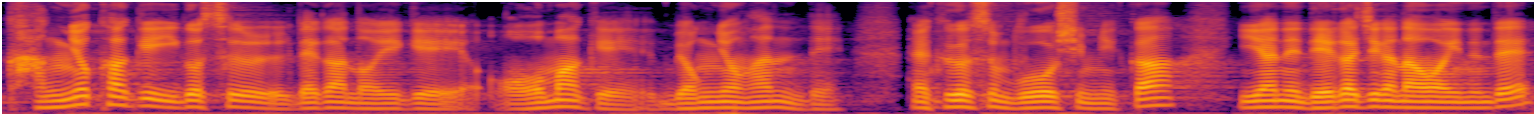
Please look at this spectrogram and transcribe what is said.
강력하게 이것을 내가 너에게 엄하게 명령하는데 그것은 무엇입니까? 이 안에 네 가지가 나와 있는데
